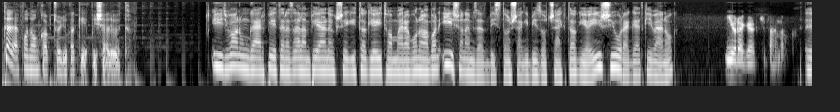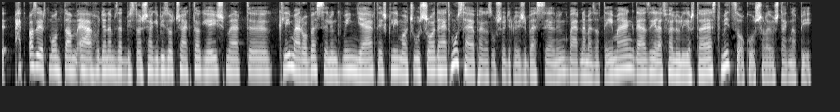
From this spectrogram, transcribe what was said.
Telefonon kapcsoljuk a képviselőt. Így van, Ungár Péter az LMP elnökségi tagja itt van már a vonalban, és a Nemzetbiztonsági Bizottság tagja is. Jó reggelt kívánok! Jó reggelt kívánok! Hát azért mondtam el, hogy a Nemzetbiztonsági Bizottság tagja is, mert klímáról beszélünk mindjárt, és klímacsúcsról, de hát muszáj a Pegazus is beszélnünk, bár nem ez a témánk, de az élet felülírta ezt. Mit szól Kósa Lajos tegnapi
